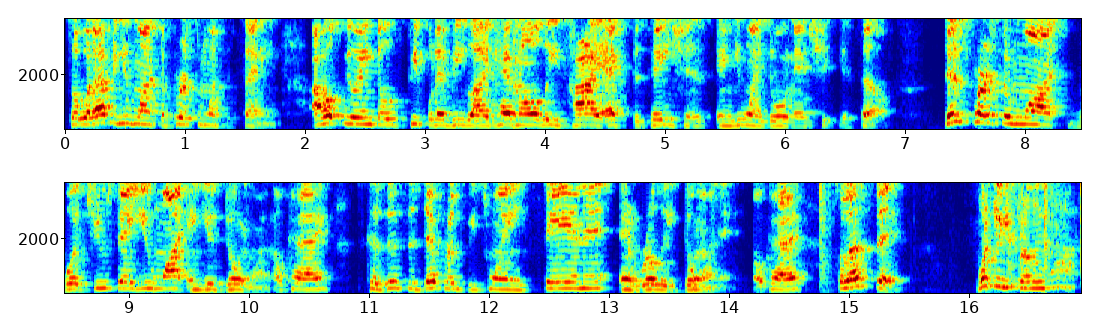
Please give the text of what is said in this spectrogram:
So whatever you want, the person want the same. I hope you ain't those people that be like having all these high expectations and you ain't doing that shit yourself. This person want what you say you want and you're doing, okay? Because there's a difference between saying it and really doing it, okay? So let's see. What do you really want?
